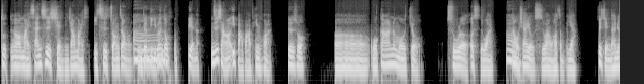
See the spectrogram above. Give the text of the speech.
都呃买三次险，你就要买一次装这种，你的理论都不变了，你只想要一把把它拼回来，就是说呃我刚刚那么久输了二十万，嗯那我现在有十万，我要怎么样？最简单就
